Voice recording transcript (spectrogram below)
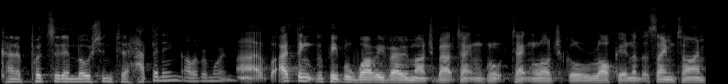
kind of puts it in motion to happening, Oliver Morton? Uh, I think that people worry very much about technical, technological lock in. At the same time,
